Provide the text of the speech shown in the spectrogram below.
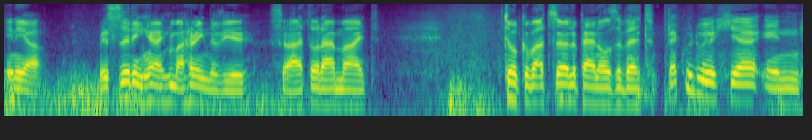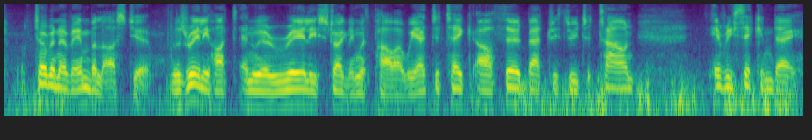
Anyhow, we're sitting here admiring the view, so I thought I might talk about solar panels a bit. Back when we were here in October, November last year, it was really hot and we were really struggling with power. We had to take our third battery through to town every second day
